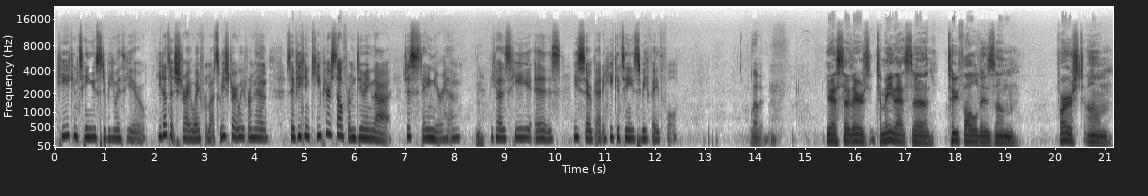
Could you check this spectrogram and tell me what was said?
he continues to be with you. He doesn't stray away from us. We stray away from him. So if you can keep yourself from doing that, just stay near him Hmm. because he is he's so good and he continues to be faithful. Love it. Yeah, so there's to me that's uh, twofold. Is um, first um,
